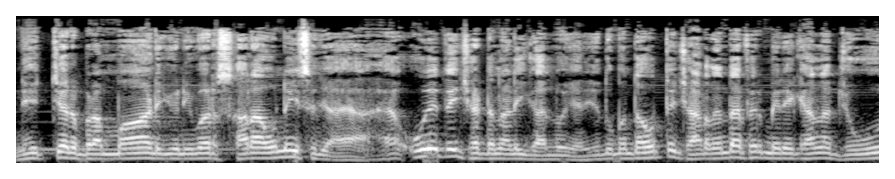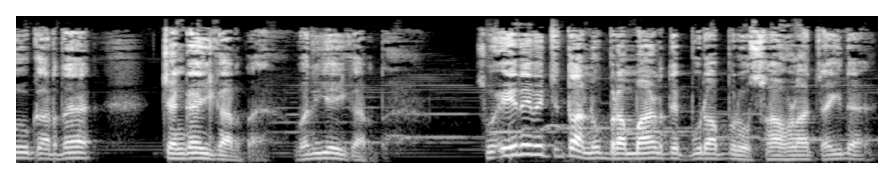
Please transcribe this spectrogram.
ਨੇਚਰ ਬ੍ਰਹਮਾਂਡ ਯੂਨੀਵਰਸ ਸਾਰਾ ਉਹਨੇ ਹੀ ਸਜਾਇਆ ਹੈ। ਉਹਦੇ ਤੇ ਹੀ ਛੱਡਣ ਵਾਲੀ ਗੱਲ ਹੋ ਜਾਂਦੀ ਜਦੋਂ ਬੰਦਾ ਉੱਤੇ ਛੱਡ ਦਿੰਦਾ, ਫਿਰ ਮੇਰੇ ਖਿਆਲ ਨਾਲ ਜੋ ਉਹ ਕਰਦਾ ਹੈ, ਚੰਗਾ ਹੀ ਕਰਦਾ ਹੈ, ਵਧੀਆ ਹੀ ਕਰਦਾ ਹੈ। ਸੋ ਇਹਦੇ ਵਿੱਚ ਤੁਹਾਨੂੰ ਬ੍ਰਹਮਾਂਡ ਤੇ ਪੂਰਾ ਭਰੋਸਾ ਹੋਣਾ ਚਾਹੀਦਾ ਹੈ।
